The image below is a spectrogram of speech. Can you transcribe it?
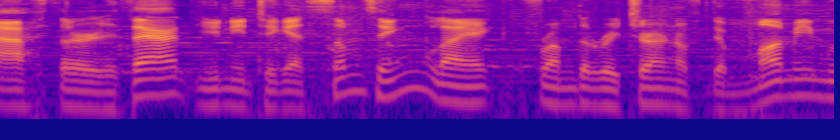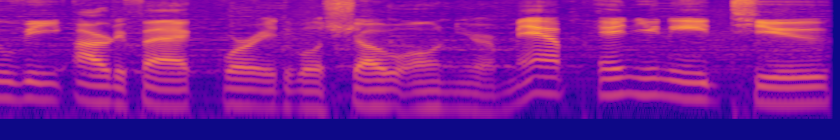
After that, you need to get something like from the Return of the Mummy movie artifact where it will show on your map and you need to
